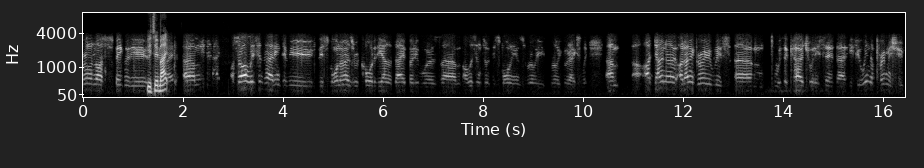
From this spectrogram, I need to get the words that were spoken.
really nice to speak with you. You too, mate. Um, so I listened to that interview this morning. It was recorded the other day, but it was um, I listened to it this morning. It was really, really good actually. Um, I don't know. I don't agree with um, with the coach when he said that if you win the premiership,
